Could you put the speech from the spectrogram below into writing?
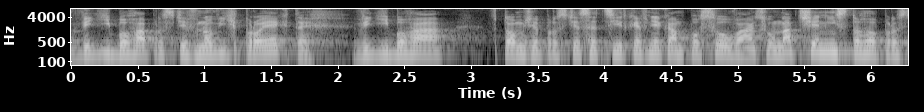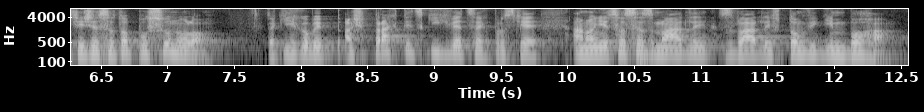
vidí Boha prostě v nových projektech, vidí Boha v tom, že prostě se církev někam posouvá, jsou nadšení z toho prostě, že se to posunulo. V takých jakoby až praktických věcech, prostě ano, něco se zvládli, zvládli, v tom vidím Boha.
